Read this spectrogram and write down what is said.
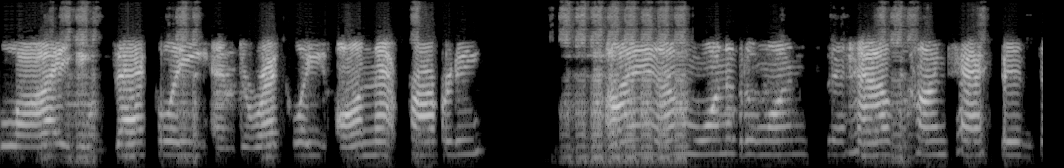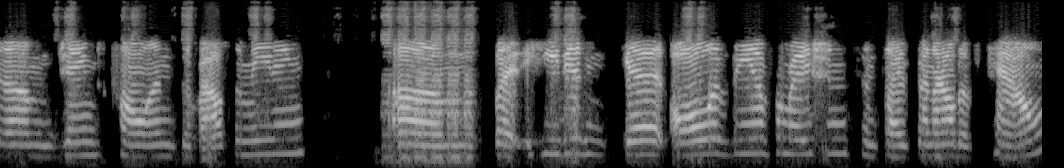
lie exactly and directly on that property. I am one of the ones that have contacted um, James Collins about the meeting, um, but he didn't get all of the information since I've been out of town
